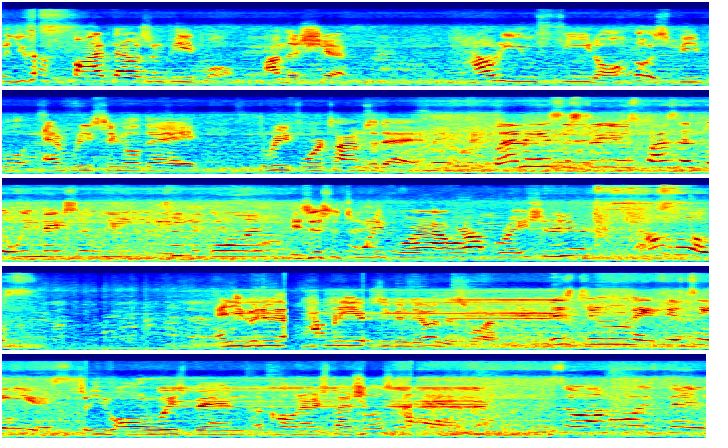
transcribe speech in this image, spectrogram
So you got 5,000 people on this ship. How do you feed all those people every single day, three, four times a day? Well, I mean, it's a strenuous process, but we make sure we keep it going. Is this a 24-hour operation here? Almost. And you've been doing that, how many years have you been doing this for? This June made 15 years. So you've always been a culinary specialist? I have. So I've always been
